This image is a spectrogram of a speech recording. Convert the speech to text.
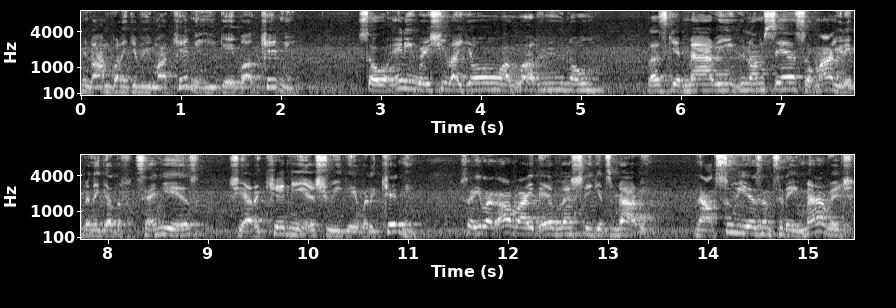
You know, I'm going to give you my kidney. He gave her a kidney. So anyway, she like, yo, I love you, you know, let's get married. You know what I'm saying? So mind you, they've been together for 10 years. She had a kidney issue. He gave her the kidney. So he like, all right, they eventually gets married. Now, two years into their marriage,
